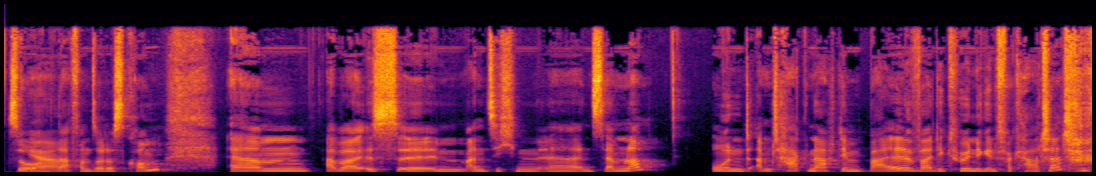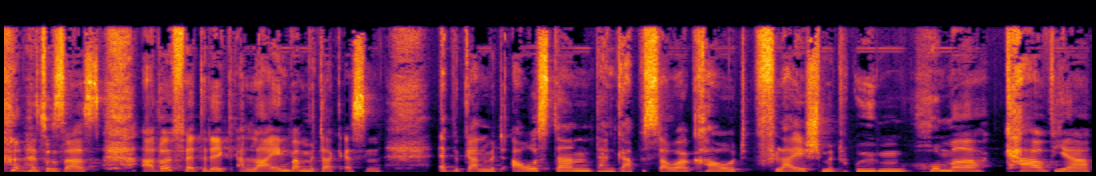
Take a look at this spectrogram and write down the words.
So, ja. davon soll das kommen. Ähm, aber ist äh, im, an sich ein, äh, ein Semmler. Und am Tag nach dem Ball war die Königin verkatert, also saß Adolf Fredrik allein beim Mittagessen. Er begann mit Austern, dann gab es Sauerkraut, Fleisch mit Rüben, Hummer, Kaviar,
